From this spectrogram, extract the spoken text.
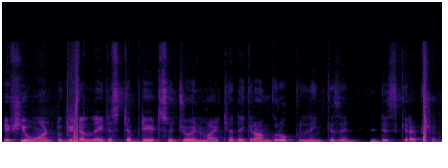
If you want to get a latest update so join my telegram group. Link is in description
